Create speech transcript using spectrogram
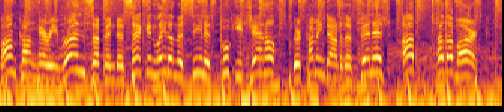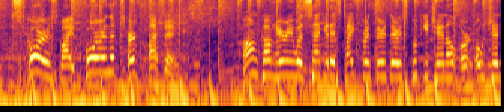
Hong Kong Harry runs up into second. Late on the scene is Spooky Channel. They're coming down to the finish. Up to the mark scores by four in the Turf Classic. Hong Kong Harry was second. It's tight for third there. Spooky Channel or Ocean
